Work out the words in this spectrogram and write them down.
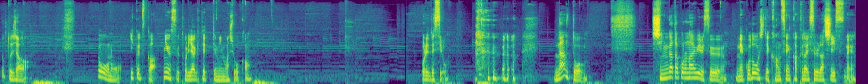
ちょっとじゃあ、今日のいくつかニュース取り上げてってみましょうか。これですよ。なんと、新型コロナウイルス、猫同士で感染拡大するらしいっすね。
